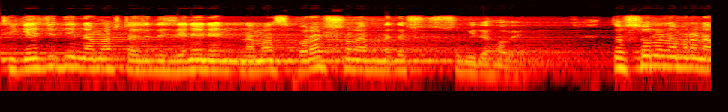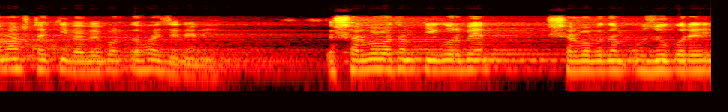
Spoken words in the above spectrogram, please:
থেকে যদি নামাজটা যদি জেনে নেন, নামাজ পড়ার সময় আপনাদের সুবিধা হবে। তো চলুন আমরা নামাজটা কীভাবে পড়তে হয় জেনে নিই। তো সর্বপ্রথম কি করবেন? সর্বপ্রথম উজু করে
